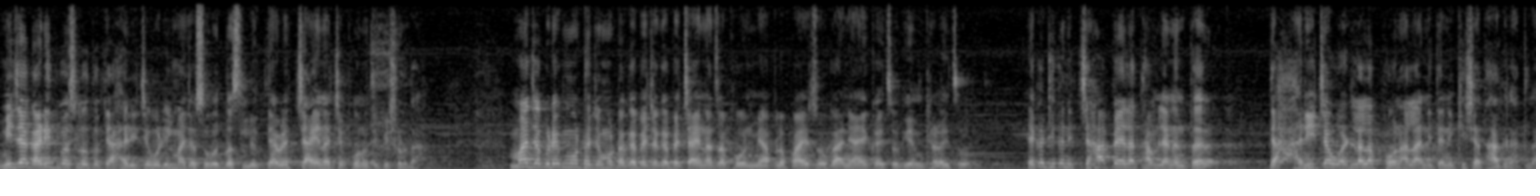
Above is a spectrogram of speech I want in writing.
मी ज्या गाडीत बसलो होतो त्या हरीचे वडील माझ्यासोबत बसले होते. त्यावेळेस चायनाचे फोन होते किशोरदा माझ्याकडे एक मोठाच्या मोठा गब्याच्या गब्या चायनाचा फोन मी आपलं पाहायचो गाणे ऐकायचो गेम खेळायचो. एका ठिकाणी चहा प्यायला थांबल्यानंतर त्या हरीच्या वडिलाला फोन आला आणि त्यांनी खिशात हात घातला.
